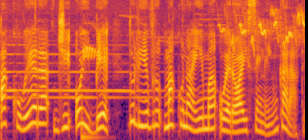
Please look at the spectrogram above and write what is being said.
Pacoeira de Oibê, do livro Macunaíma, o herói sem nenhum caráter.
